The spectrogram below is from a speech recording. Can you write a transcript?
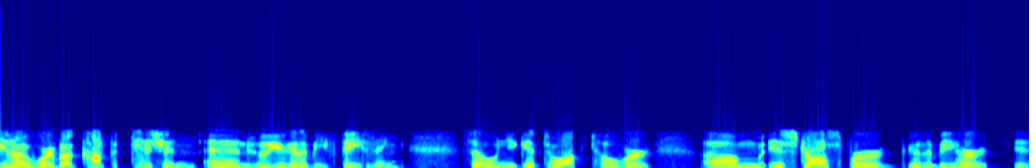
you know I worry about competition and who you're going to be facing. So when you get to October, um, is Strasburg going to be hurt? Is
